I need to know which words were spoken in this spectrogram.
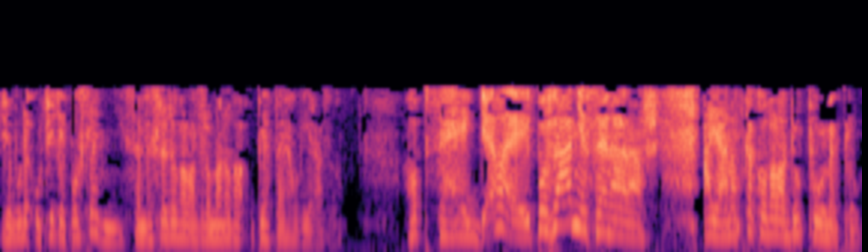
Že bude určitě poslední, jsem vysledovala z Romanova upětého výrazu. Hop se, hej, dělej, pořádně se naraž. A já nadskakovala do půl metru.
